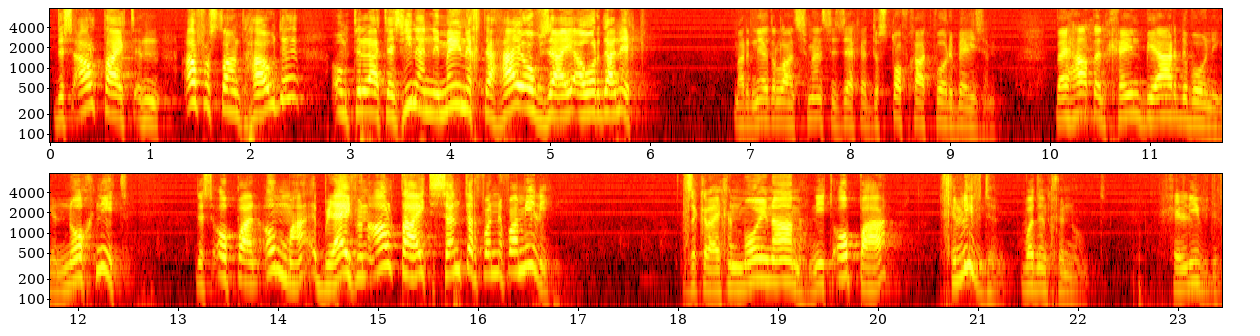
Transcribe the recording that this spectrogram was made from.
Dus altijd een afstand houden om te laten zien aan de menigte, hij of zij ouder dan ik. Maar Nederlandse mensen zeggen, de stof gaat voor bezem. Wij hadden geen bejaardenwoningen, nog niet. Dus opa en oma blijven altijd centrum van de familie. Ze krijgen mooie namen, niet opa, geliefden worden genoemd. Geliefden.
